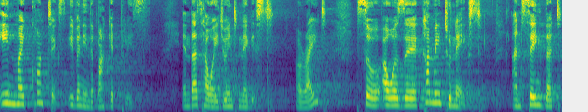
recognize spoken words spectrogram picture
in my context, even in the marketplace. And that's how I joined NEGST. All right? So I was uh, coming to NEGST and saying that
